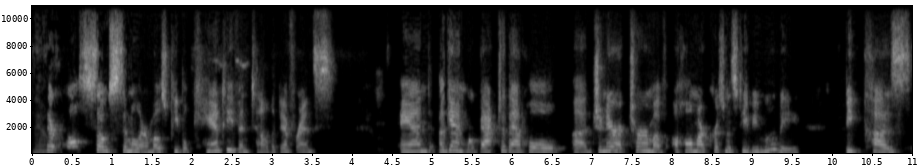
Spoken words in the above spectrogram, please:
yeah. They're all so similar. Most people can't even tell the difference. And again, we're back to that whole uh, generic term of a Hallmark Christmas TV movie because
